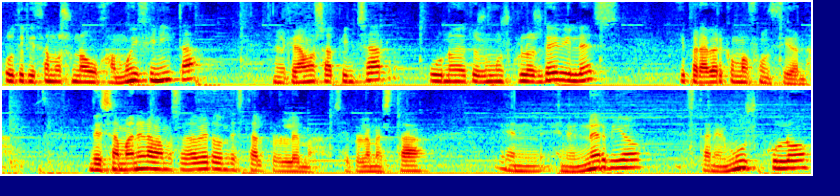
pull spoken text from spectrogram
utilizamos una aguja muy finita en la que vamos a pinchar uno de tus músculos débiles y para ver cómo funciona. De esa manera vamos a saber dónde está el problema. Si el problema está en, el nervio, está en el músculo,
